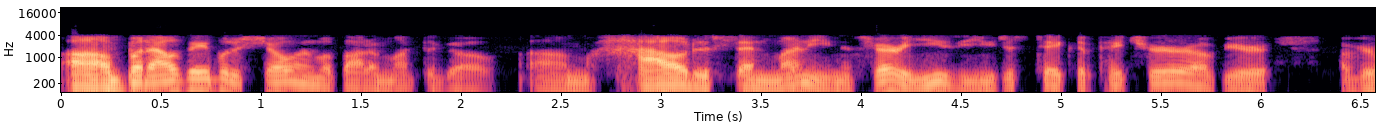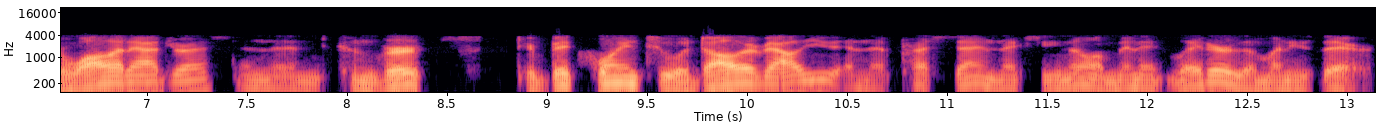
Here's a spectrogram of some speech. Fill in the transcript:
Uh, but I was able to show him about a month ago um, how to send money, and it's very easy. You just take a picture of your of your wallet address and then convert your Bitcoin to a dollar value and then press send. Next thing you know, a minute later, the money's there.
